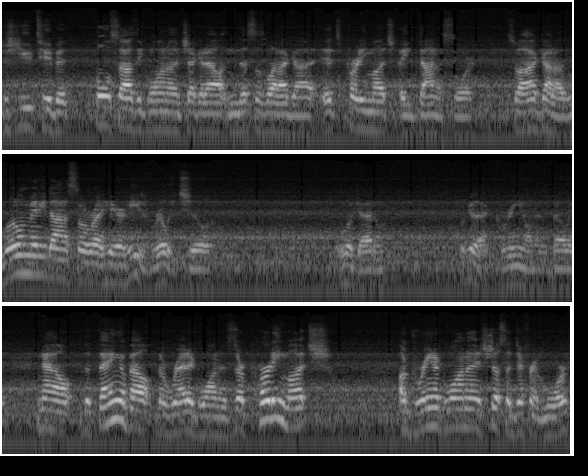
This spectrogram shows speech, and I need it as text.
just YouTube it, full size iguana and check it out. And this is what I got. It's pretty much a dinosaur. So I got a little mini dinosaur right here. He's really chill. Look at him. Look at that green on his belly. Now, the thing about the red iguanas, they're pretty much a green iguana. It's just a different morph.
